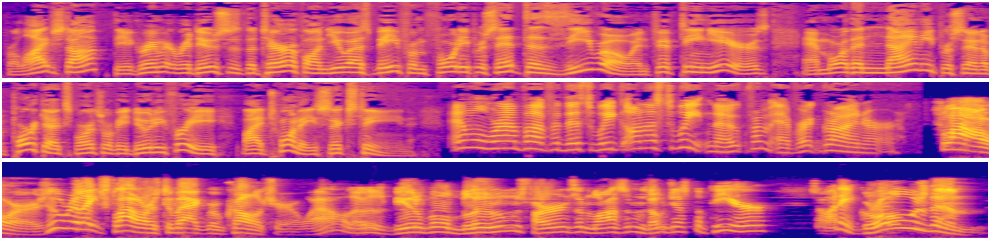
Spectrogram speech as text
For livestock, the agreement reduces the tariff on U.S. beef from 40% to zero in 15 years, and more than 90% of pork exports will be duty free by 2016. And we'll wrap up for this week on a sweet note from Everett Griner. Flowers. Who relates flowers to agriculture? Well, those beautiful blooms, ferns, and blossoms don't just appear. Somebody grows them.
